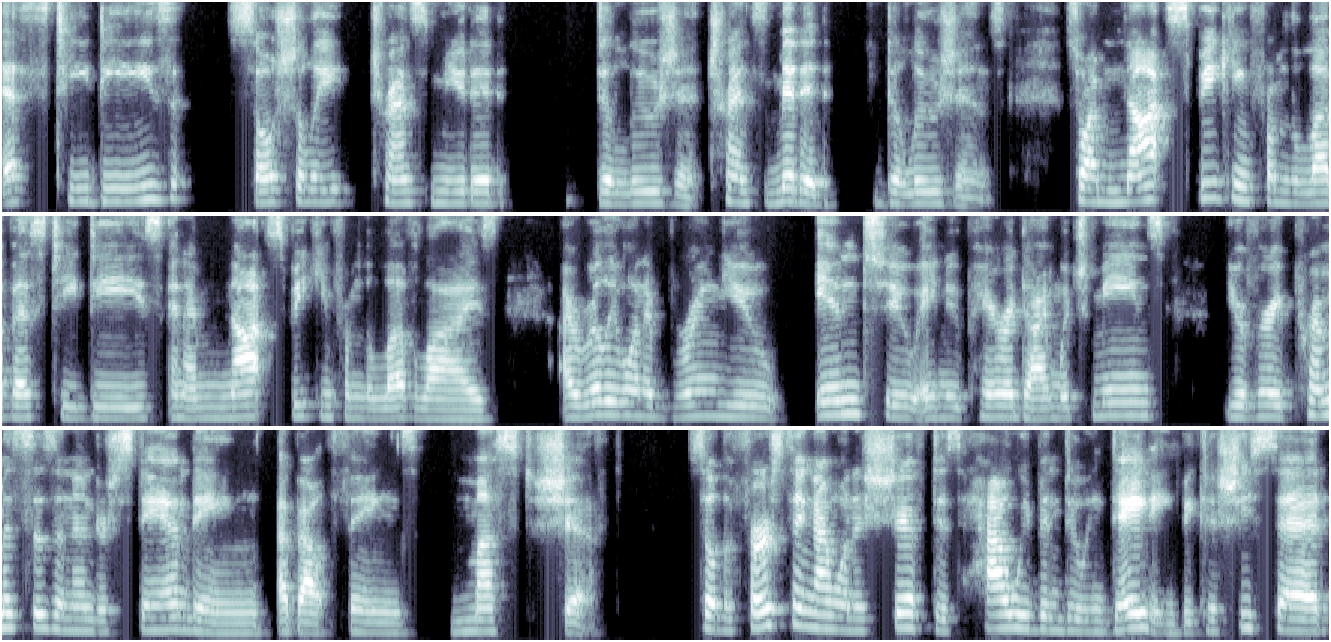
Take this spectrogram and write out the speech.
STDs, socially transmuted delusion, transmitted delusions. So I'm not speaking from the love STDs and I'm not speaking from the love lies. I really want to bring you into a new paradigm, which means your very premises and understanding about things must shift. So the first thing I want to shift is how we've been doing dating because she said,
